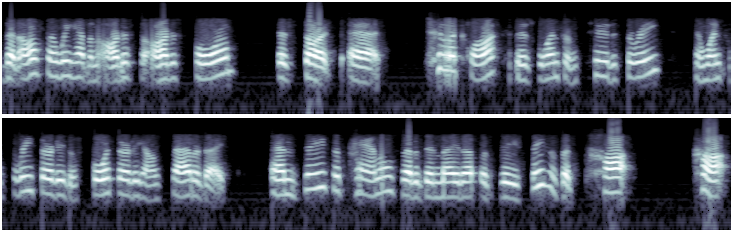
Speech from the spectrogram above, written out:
but also we have an artist to artist forum that starts at two o'clock. There's one from two to three, and one from three thirty to four thirty on Saturday. And these are panels that have been made up of these. These are the top top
